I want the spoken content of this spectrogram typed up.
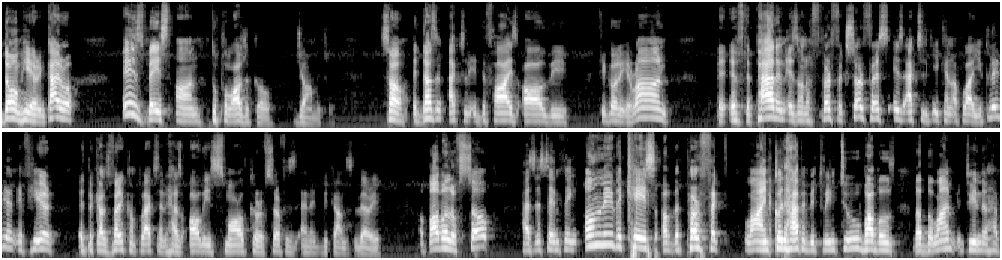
dome here in Cairo is based on topological geometry. So it doesn't actually, it defies all the, if you go to Iran, if the pattern is on a perfect surface, is actually, you can apply Euclidean. If here, it becomes very complex and it has all these small curved surfaces and it becomes very, a bubble of soap has the same thing. Only the case of the perfect line could happen between two bubbles that the line between them have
